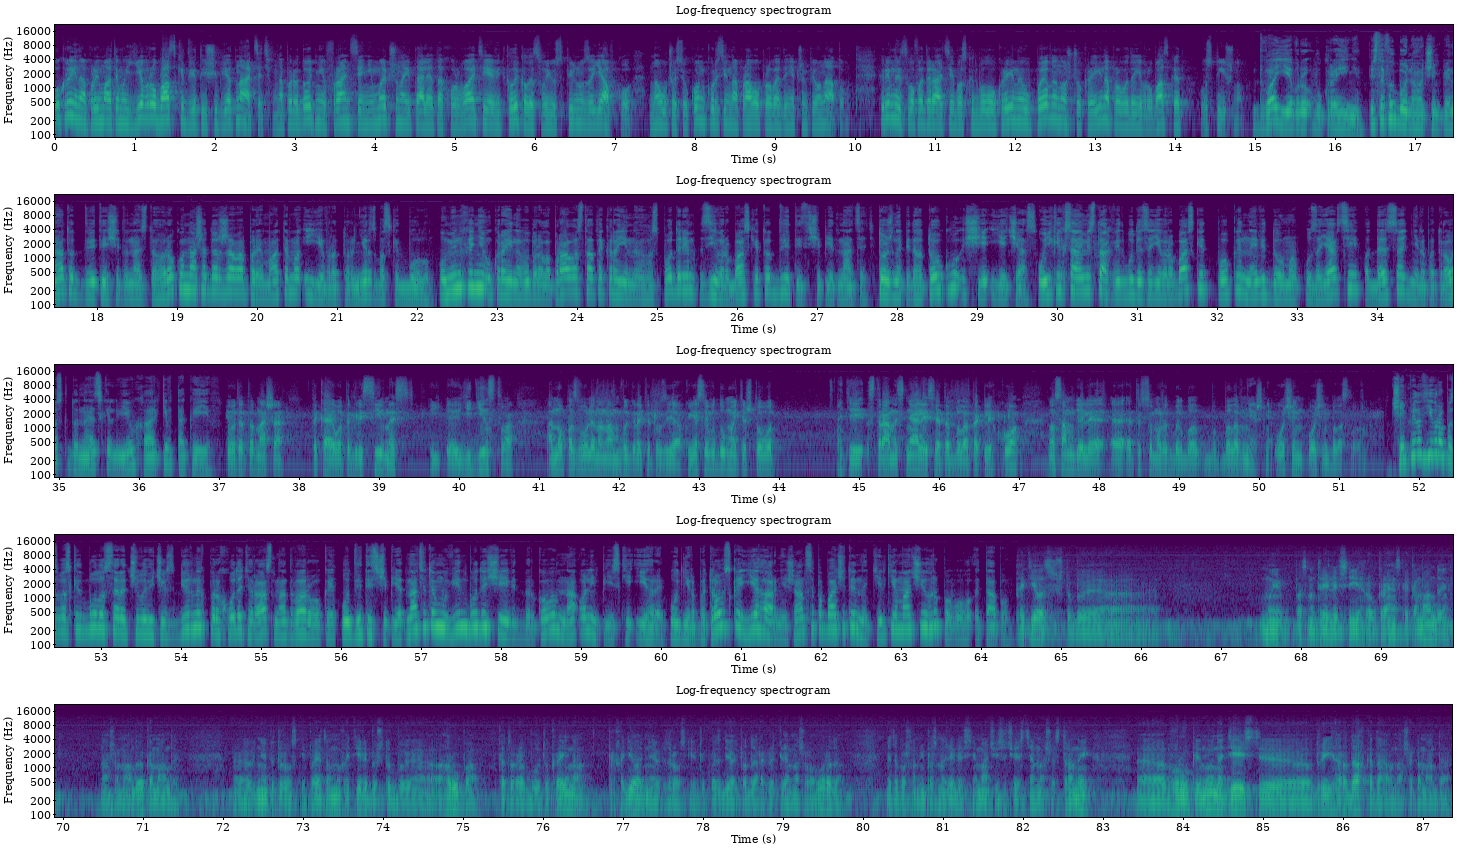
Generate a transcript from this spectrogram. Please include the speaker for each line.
Speaker 1: Україна прийматиме Євробаскет 2015. Напередодні Франція, Німеччина, Італія та Хорватія відкликали свою спільну заявку на участь у конкурсі на право проведення чемпіонату. Керівництво Федерації баскетболу України упевнено, що країна проведе Євробаскет успішно.
Speaker 2: 2 євро в Україні. Після футбольного чемпіонату 2012 року наша держава прийматиме і євротурнір з баскетболу. У Мюнхені Україна вибрала право стати країною господарем з Євробаскету 2015. Тож на підготовку ще є час. У яких саме містах відбудеться Євробаскет, поки невідомо. У заявці Одеса, Дніпропетровськ, Донецьк, Львів, Харків та Київ.
Speaker 3: И вот эта наша такая вот агрессивность, и, э, единство, оно позволено нам выиграть эту заявку. Если вы думаете, что вот эти страны снялись, и это было так легко, но на самом деле э, это все может было, было внешне. Очень-очень было сложно.
Speaker 2: Чемпіонат Європи з баскетболу серед чоловічих збірних проходить раз на два роки. У 2015-му він буде ще й відбірковим на Олімпійські ігри. У Дніпропетровська є гарні шанси побачити не тільки матчі групового етапу.
Speaker 4: Хотелось, чтобы э, мы посмотрели все игры украинской команды, нашей молодой команды э, в Днепропетровске. Поэтому мы хотели бы, чтобы группа, которая будет Украина, проходила в Днепропетровске. Такой сделать подарок жителям нашего города, для того, чтобы они посмотрели все матчи с участием нашей страны э, в группе. Ну и надеюсь, э, в других городах, когда наша команда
